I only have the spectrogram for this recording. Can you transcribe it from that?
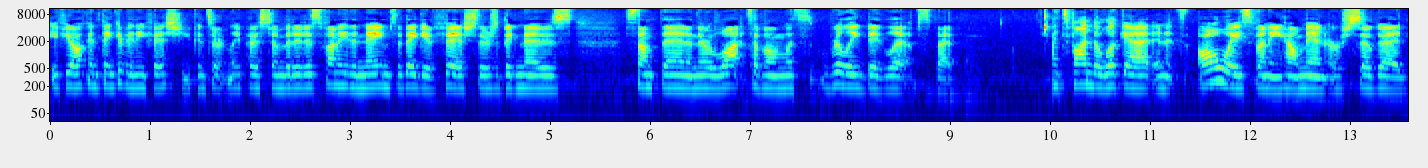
if y'all can think of any fish, you can certainly post them. But it is funny the names that they give fish. There's a big nose something, and there are lots of them with really big lips. But it's fun to look at, and it's always funny how men are so good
